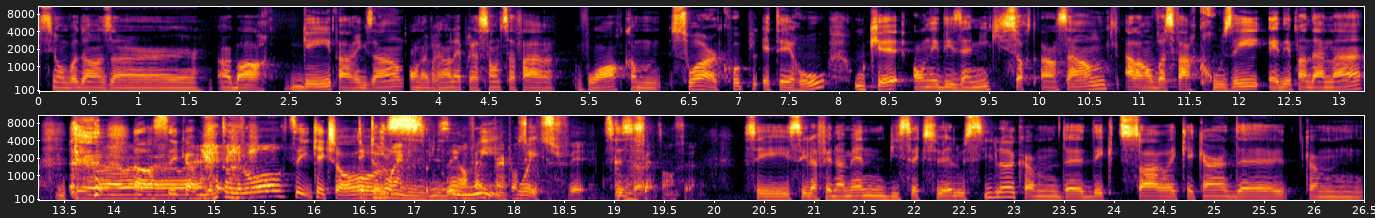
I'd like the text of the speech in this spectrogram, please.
si on va dans un, un bar gay, par exemple, on a vraiment l'impression de se faire voir comme soit un couple hétéro ou que on est des amis qui sortent ensemble. Alors, on va se faire cruiser indépendamment. Alors, c'est comme, il y a toujours, quelque chose. T'es toujours invisibilisé, en fait, Oui, peu importe oui. ce que tu fais, ce C'est que vous ça. faites, en fait. C'est, c'est le phénomène bisexuel aussi, là, comme de, dès que tu sors avec quelqu'un de, comme,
